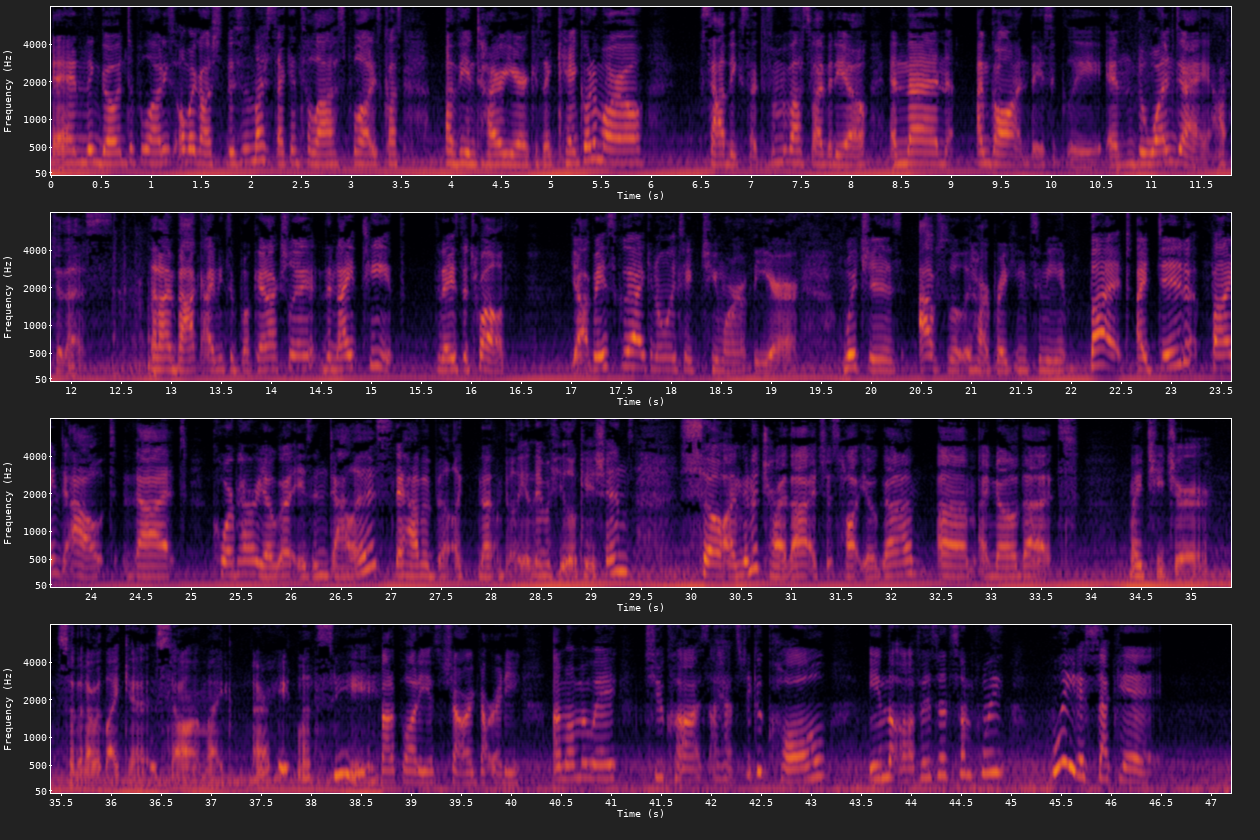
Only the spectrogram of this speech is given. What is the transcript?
And then go into Pilates. Oh my gosh, this is my second to last Pilates class of the entire year because I can't go tomorrow. Sadly, because I have a Best Buy video. And then I'm gone basically. And the one day after this that I'm back, I need to book it actually. The 19th. Today's the 12th yeah, basically I can only take two more of the year, which is absolutely heartbreaking to me. But I did find out that Core Power Yoga is in Dallas. They have a bill, like not a billion, they have a few locations. So I'm gonna try that. It's just hot yoga. Um, I know that my teacher said that I would like it. So I'm like, all right, let's see. Got a Pilates, showered, got ready. I'm on my way to class. I have to take a call in the office at some point. Wait a second.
